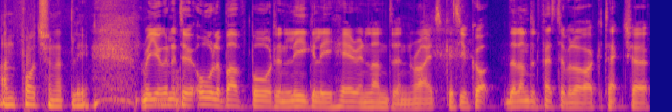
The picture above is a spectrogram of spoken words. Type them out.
unfortunately. But you're going to do it all above board and legally here in London, right? Because you've got the London Festival of Architecture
